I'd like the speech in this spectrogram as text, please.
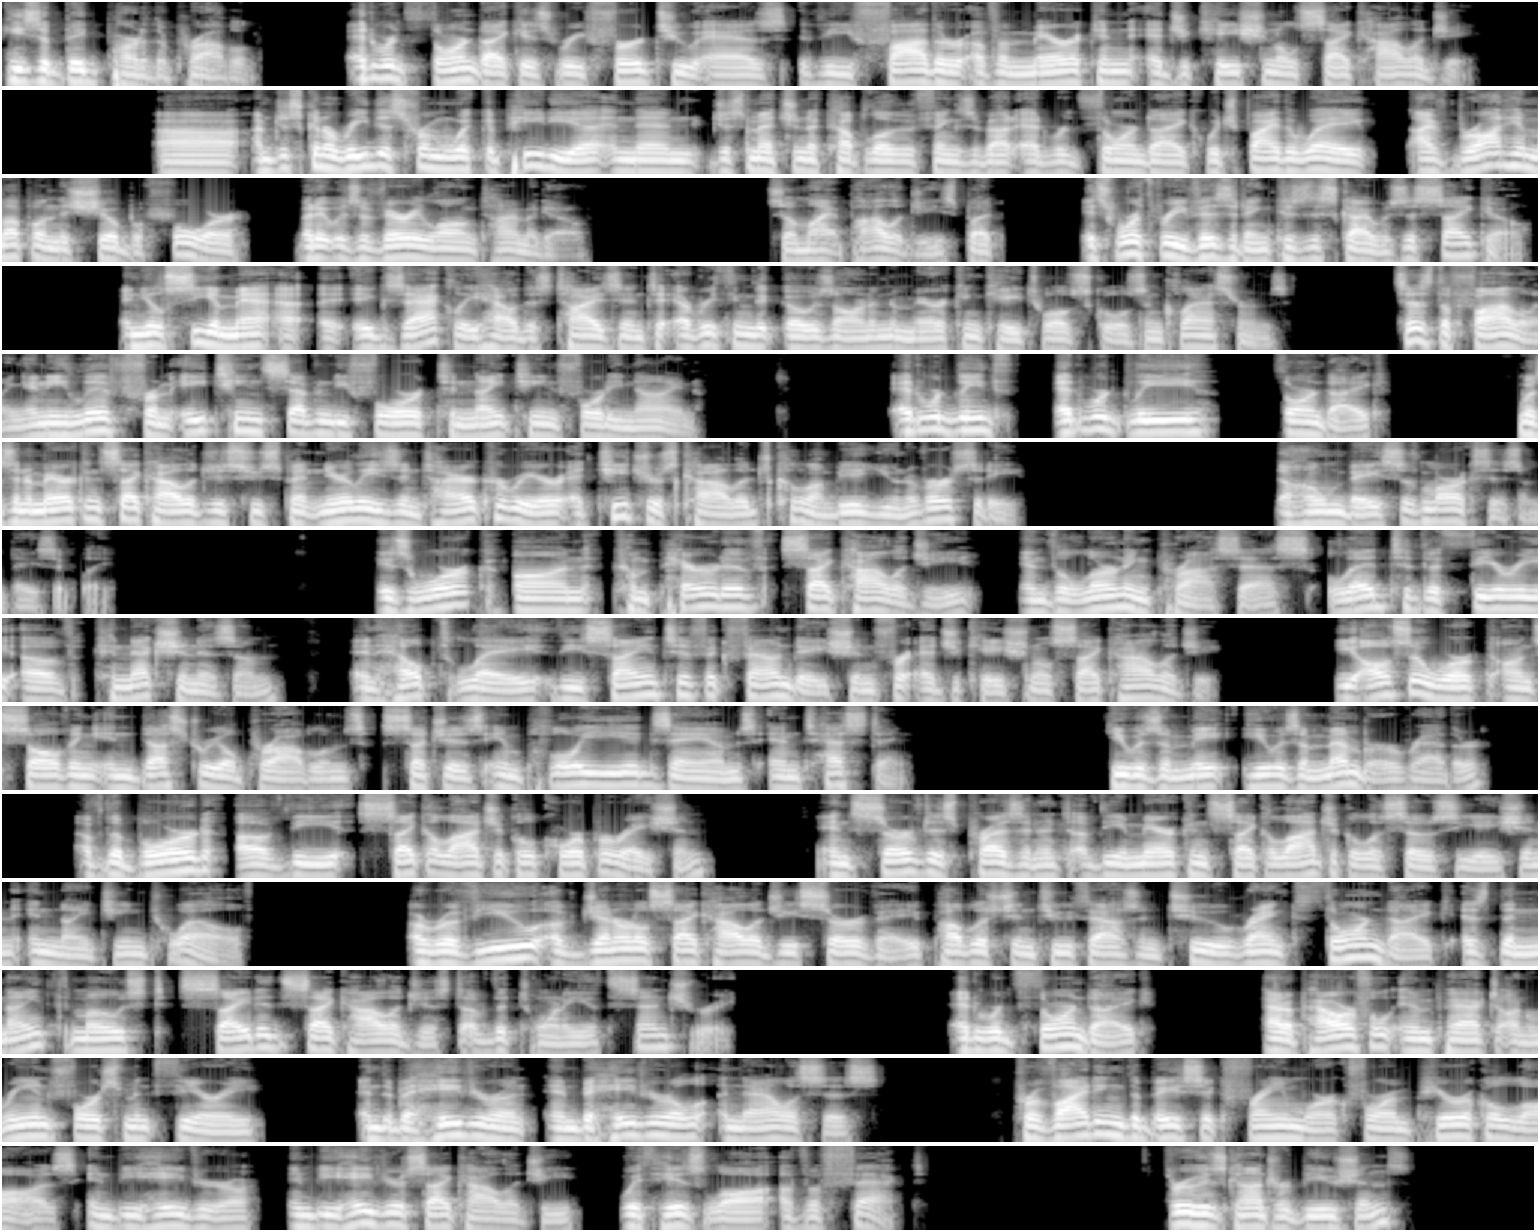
He's a big part of the problem. Edward Thorndike is referred to as the father of American educational psychology. Uh, I'm just going to read this from Wikipedia and then just mention a couple other things about Edward Thorndike, which, by the way, I've brought him up on this show before, but it was a very long time ago. So my apologies, but it's worth revisiting because this guy was a psycho. And you'll see uh, exactly how this ties into everything that goes on in American K 12 schools and classrooms. It says the following, and he lived from 1874 to 1949. Edward Lee, Edward Lee Thorndike was an American psychologist who spent nearly his entire career at Teachers College, Columbia University, the home base of Marxism, basically. His work on comparative psychology and the learning process led to the theory of connectionism and helped lay the scientific foundation for educational psychology. He also worked on solving industrial problems such as employee exams and testing. He was a ma- he was a member, rather, of the board of the Psychological Corporation and served as president of the American Psychological Association in 1912. A review of General Psychology survey published in 2002 ranked Thorndike as the ninth most cited psychologist of the 20th century. Edward Thorndike had a powerful impact on reinforcement theory and the behavior and behavioral analysis, providing the basic framework for empirical laws in behavior in behavior psychology with his law of effect. Through his contributions,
